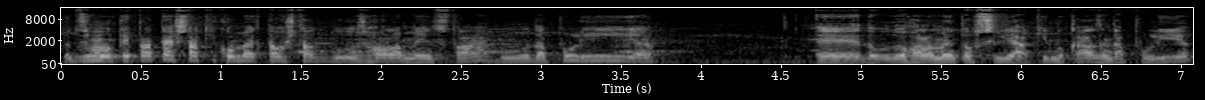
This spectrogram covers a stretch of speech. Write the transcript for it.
Eu desmontei para testar aqui como é que tá o estado dos rolamentos, tá? Do, da polia, é, do, do, rolamento auxiliar aqui no caso, né, da polia,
